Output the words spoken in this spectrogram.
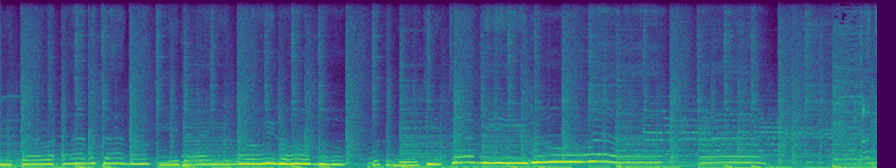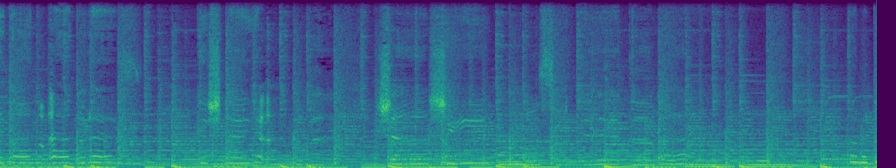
はあなたの嫌いの色の服を着てみるわあなたのアドレス消してやったわ写真も捨てたわあなた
